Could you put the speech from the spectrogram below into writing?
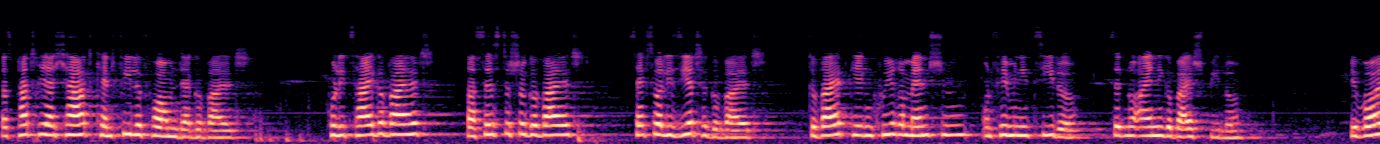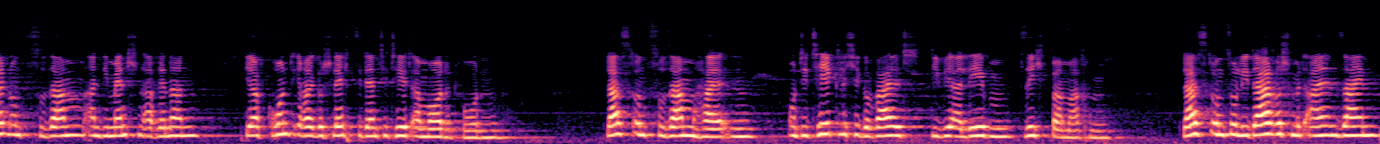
Das Patriarchat kennt viele Formen der Gewalt. Polizeigewalt, rassistische Gewalt, sexualisierte Gewalt, Gewalt gegen queere Menschen und Feminizide sind nur einige Beispiele. Wir wollen uns zusammen an die Menschen erinnern, die aufgrund ihrer Geschlechtsidentität ermordet wurden. Lasst uns zusammenhalten und die tägliche Gewalt, die wir erleben, sichtbar machen. Lasst uns solidarisch mit allen sein,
